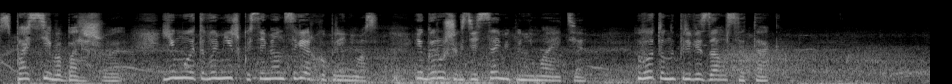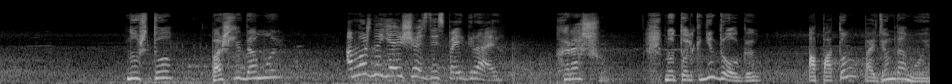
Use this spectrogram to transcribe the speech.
Спасибо большое. Ему этого Мишку Семен сверху принес. Игрушек здесь, сами понимаете. Вот он и привязался так. Ну что, пошли домой? А можно я еще здесь поиграю? Хорошо, но только недолго. А потом пойдем домой.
